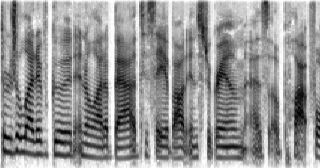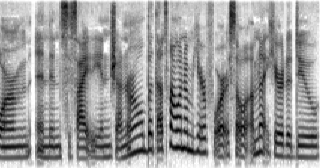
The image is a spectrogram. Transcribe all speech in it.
There's a lot of good and a lot of bad to say about Instagram as a platform and in society in general, but that's not what I'm here for. So I'm not here to do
